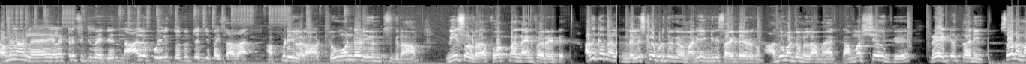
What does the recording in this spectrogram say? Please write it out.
தமிழ்நாட்டில் எலக்ட்ரிசிட்டி ரேட்டு நாலு புள்ளி தொண்ணூத்தஞ்சு பைசா தான். அப்படி இல்லடா டூ ஹண்ட்ரட் யூனிட்ஸ்க்கு தான் நீ சொல்ற four point nine five rate அதுக்கு மேல இந்த லிஸ்ட்ல கொடுத்துருக்கிற மாதிரி இன்க்ரீஸ் ஆகிட்டே இருக்கும். அது மட்டும் இல்லாம கமர்ஷியலுக்கு ரேட்டு தனி. ஸோ நம்ம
